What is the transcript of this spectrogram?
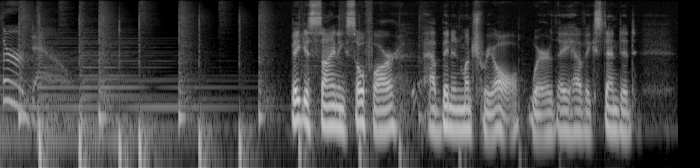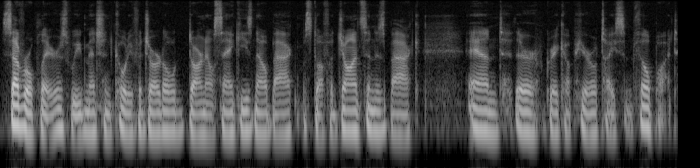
Third down. Biggest signings so far have been in Montreal, where they have extended several players. We mentioned Cody Fajardo, Darnell Sankey's now back, Mustafa Johnson is back, and their Grey Cup hero Tyson Philpot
